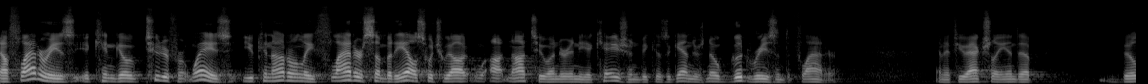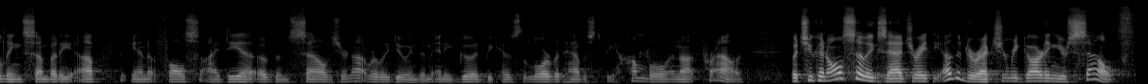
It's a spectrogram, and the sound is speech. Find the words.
Now, flattery is, it can go two different ways. You can not only flatter somebody else, which we ought, ought not to under any occasion, because again, there's no good reason to flatter. And if you actually end up building somebody up in a false idea of themselves, you're not really doing them any good because the Lord would have us to be humble and not proud. But you can also exaggerate the other direction regarding yourself,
